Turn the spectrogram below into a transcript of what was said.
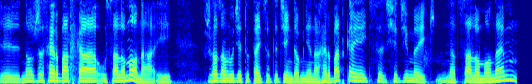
y, no, że jest herbatka u Salomona i przychodzą ludzie tutaj co tydzień do mnie na herbatkę i siedzimy nad Salomonem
